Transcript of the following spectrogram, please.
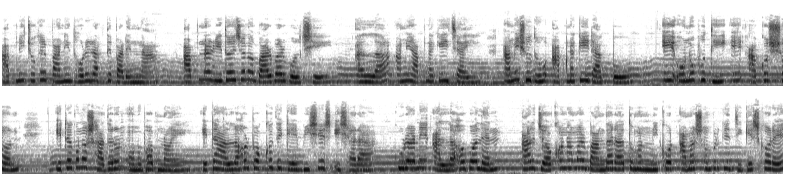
আপনি চোখের পানি ধরে রাখতে পারেন না। আপনার হৃদয় যেন বারবার বলছে আল্লাহ, আমি আপনাকেই চাই। আমি শুধু আপনাকেই ডাকবো। এই অনুভূতি, এই আকর্ষণ, এটা কোনো সাধারণ অনুভব নয়। এটা আল্লাহর পক্ষ থেকে বিশেষ ইশারা। কুরআনে আল্লাহ বলেন, আর যখন আমার বান্দারা তোমার নিকট আমার সম্পর্কে জিজ্ঞেস করে,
